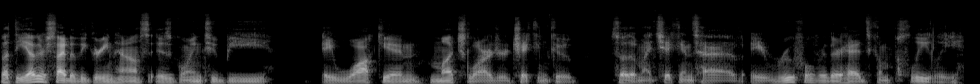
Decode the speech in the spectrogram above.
but the other side of the greenhouse is going to be a walk in, much larger chicken coop so that my chickens have a roof over their heads completely.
